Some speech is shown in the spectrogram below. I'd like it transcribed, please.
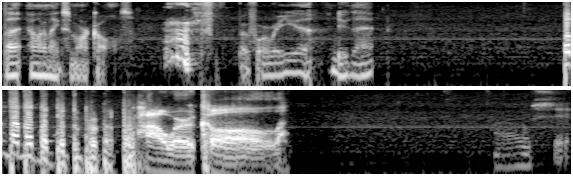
But I want to make some more calls before we uh, do that. Power call. Oh shit.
